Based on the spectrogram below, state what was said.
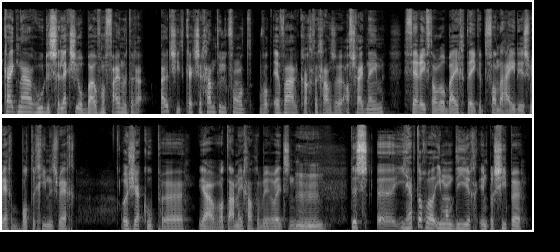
kijkt naar hoe de selectieopbouw van Feyenoord eruit ziet. Kijk, ze gaan natuurlijk van wat, wat ervaren krachten gaan ze afscheid nemen. Ver heeft dan wel bijgetekend. Van de Heide is weg, Bottegien is weg. Osjakoub, ja, wat daarmee gaat gebeuren weten ze niet. Mhm. Dus je hebt toch wel iemand die er in principe...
